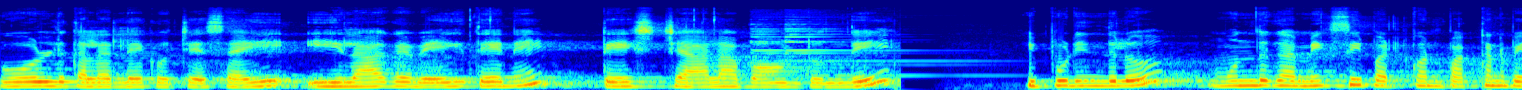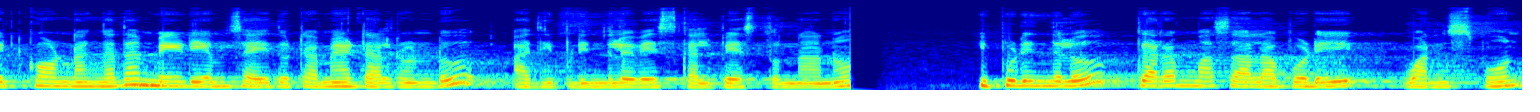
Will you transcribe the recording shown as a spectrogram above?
గోల్డ్ కలర్లోకి వచ్చేసాయి. ఇలాగ వేగితేనే టేస్ట్ చాలా బాగుంటుంది. ఇప్పుడు ఇందులో ముందుగా మిక్సీ పట్టుకొని పక్కన పెట్టుకున్నాం కదా మీడియం సైజు టమాటాలు రెండు. అది ఇప్పుడు ఇందులో వేసి కలిపేస్తున్నాను. ఇప్పుడు ఇందులో గరం మసాలా పొడి వన్ స్పూన్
